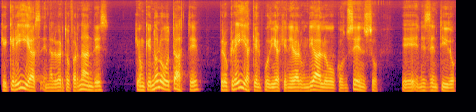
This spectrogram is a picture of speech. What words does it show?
que creías en Alberto Fernández, que aunque no lo votaste, pero creías que él podía generar un diálogo, consenso eh, en ese sentido.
